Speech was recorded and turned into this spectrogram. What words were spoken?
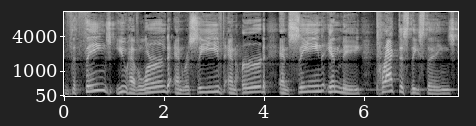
The things you have learned and received and heard and seen in me, practice these things,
